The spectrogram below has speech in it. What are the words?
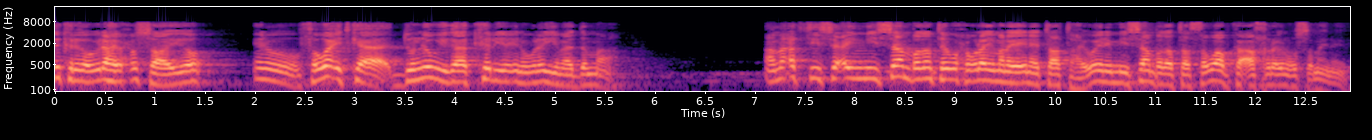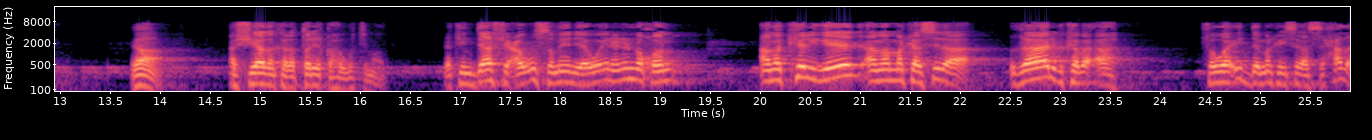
dikriga uu ilaahay xusaayo inuu fawaa'idka dunyawiga keliya inuu la yimaado maaha ama agtiisa ay miisaan badan tahay wuxuu la imanaya inay taa tahay. Waa inay miisaan badataa sawaabka aakhiro inuu samaynayo. Ya ashyaadan kale ariiqa ugu timaado. Laakiin daafica uu samaynaya waa inayna noqon ama keligeed ama markaa sida haalibkaba ah fawaa'idda markaysagaa sixada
